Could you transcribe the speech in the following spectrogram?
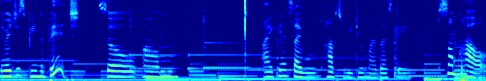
they were just being a bitch. So, um I guess I will have to redo my birthday somehow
